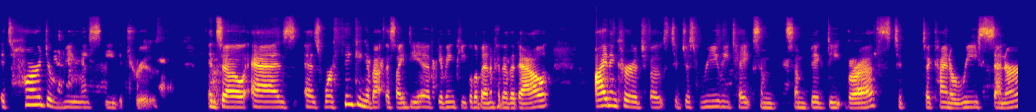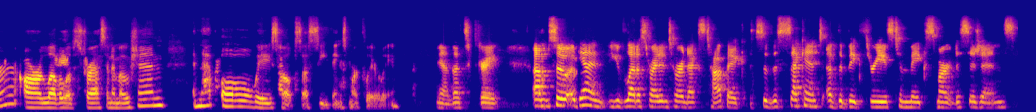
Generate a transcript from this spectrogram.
it's hard to really see the truth and so as as we're thinking about this idea of giving people the benefit of the doubt I'd encourage folks to just really take some some big deep breaths to to kind of recenter our level of stress and emotion, and that always helps us see things more clearly. Yeah, that's great. Um, so again, you've led us right into our next topic. So the second of the big three is to make smart decisions.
